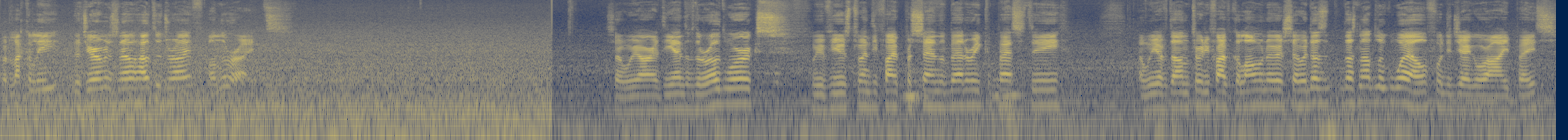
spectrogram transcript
But luckily, the Germans know how to drive on the right. So we are at the end of the roadworks. We've used 25% of battery capacity and we have done 35 kilometers, so it does, does not look well for the Jaguar I-Pace.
